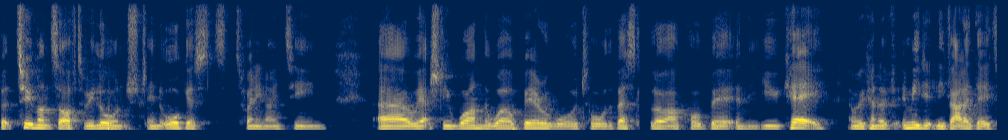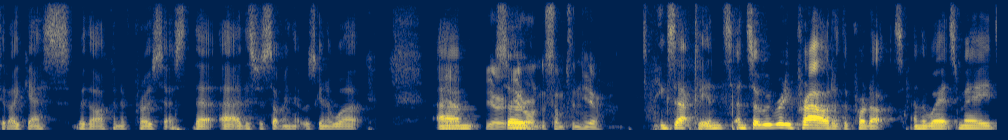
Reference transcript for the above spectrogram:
But two months after we launched in August 2019, uh, we actually won the World Beer Award for the best low alcohol beer in the UK. And we kind of immediately validated, I guess, with our kind of process that uh, this was something that was going to work. Yeah, Um, You're, so you're onto something here. exactly, and and so we're really proud of the product and the way it's made.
